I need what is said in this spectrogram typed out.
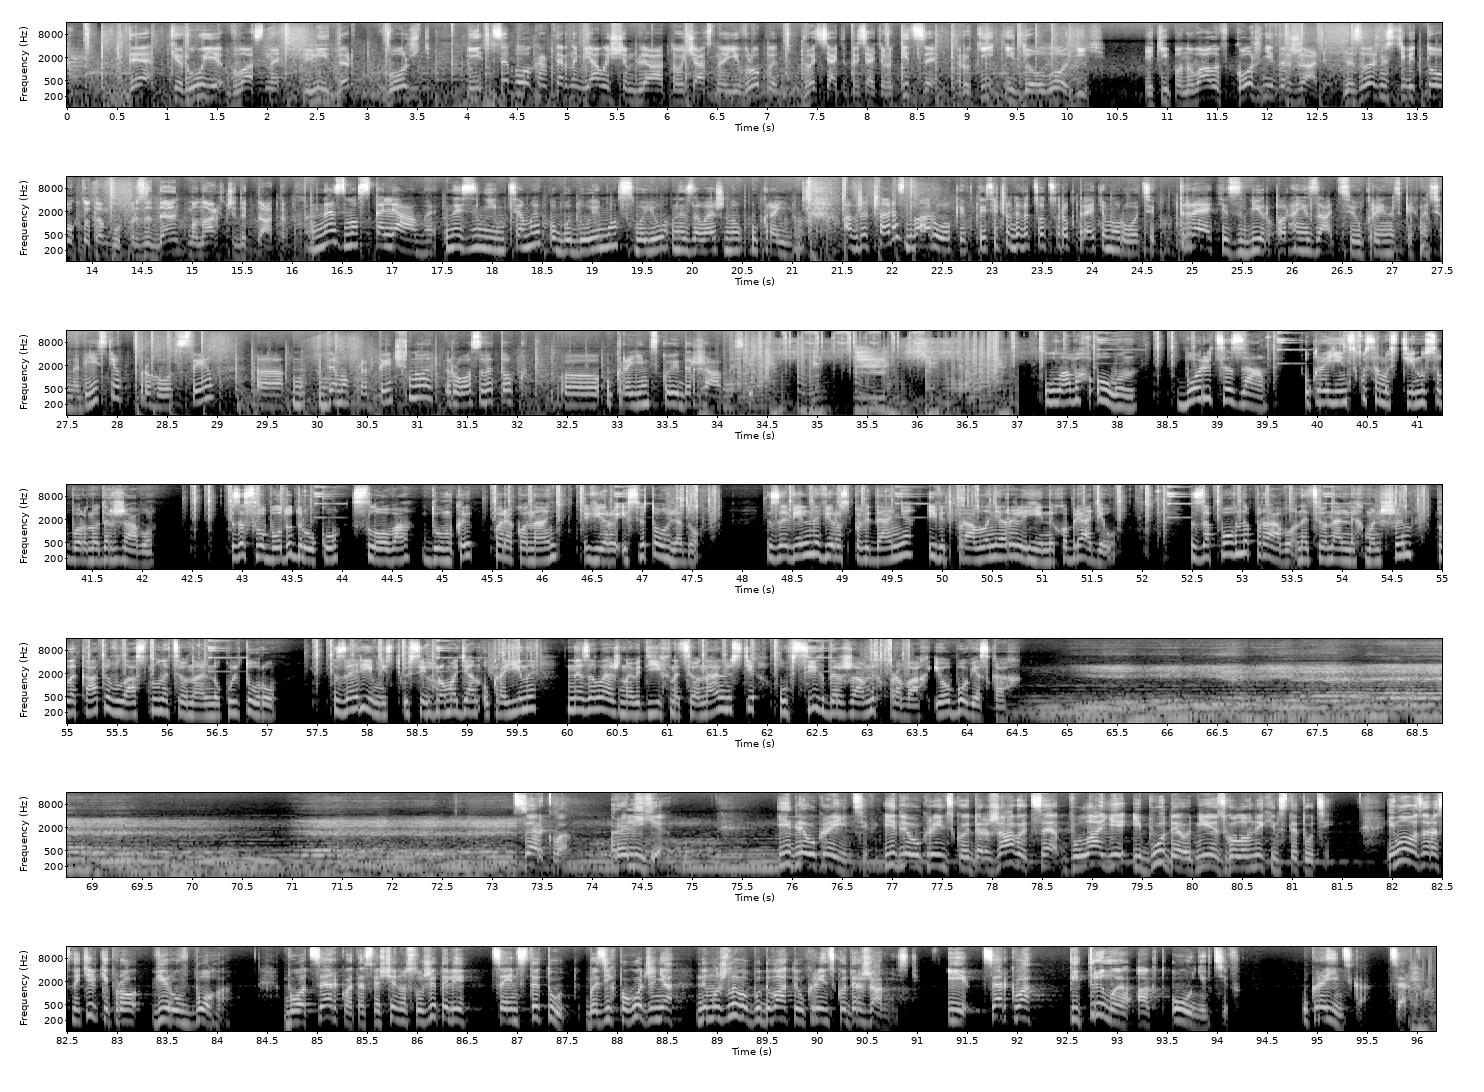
де керує власне лідер, вождь. І це було характерним явищем для тогочасної Європи. 20-30 роки це роки ідеологій, які панували в кожній державі, в незалежності від того, хто там був президент, монарх чи диктатор. Не з москалями, не з німцями побудуємо свою незалежну Україну. А вже через два роки, в 1943 році, третій збір організації українських націоналістів проголосив е, демократичний розвиток е, української державності. У лавах ОУН борються за українську самостійну соборну державу, за свободу друку, слова, думки, переконань, віри і світогляду, за вільне віросповідання і відправлення релігійних обрядів, за повне право національних меншин плекати власну національну культуру, за рівність усіх громадян України незалежно від їх національності у всіх державних правах і обов'язках. Церква, релігія. І для українців, і для української держави це була, є і буде однією з головних інституцій. І мова зараз не тільки про віру в Бога, бо церква та священнослужителі це інститут. Без їх погодження неможливо будувати українську державність. І церква підтримує акт оунівців. Українська церква.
